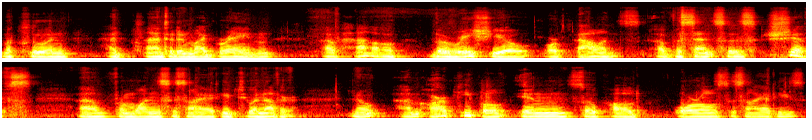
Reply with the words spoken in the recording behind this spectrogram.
McLuhan had planted in my brain of how the ratio or balance of the senses shifts um, from one society to another. You know, um, are people in so-called oral societies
